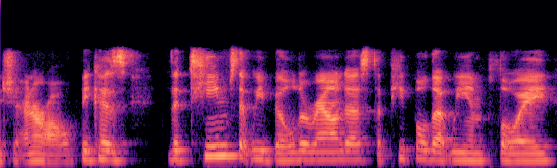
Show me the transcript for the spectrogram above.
general, because the teams that we build around us, the people that we employ,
